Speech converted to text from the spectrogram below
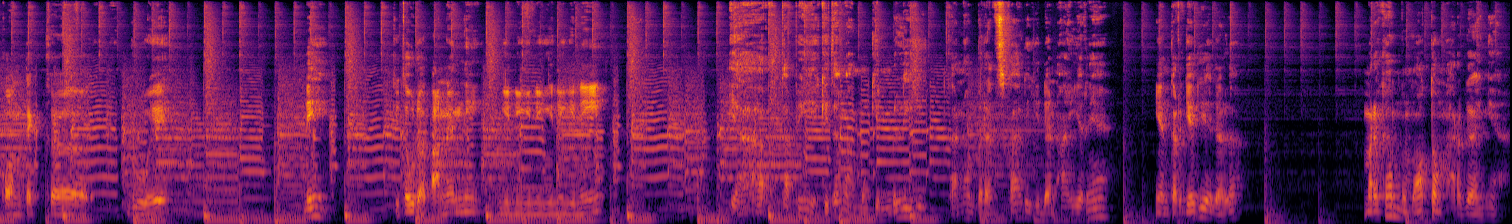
kontak ke gue. Nih kita udah panen nih gini gini gini gini. Ya tapi kita nggak mungkin beli karena berat sekali. Dan akhirnya yang terjadi adalah mereka memotong harganya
